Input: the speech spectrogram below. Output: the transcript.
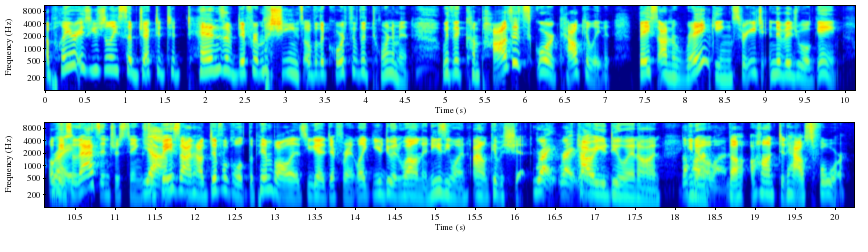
A player is usually subjected to tens of different machines over the course of the tournament, with a composite score calculated based on rankings for each individual game. Okay, Right. so that's interesting. Yeah. So based on how difficult the pinball is, you get a different. Like you're doing well in an easy one. I don't give a shit. Right, right, How right. are you doing on The you know one. the haunted house four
